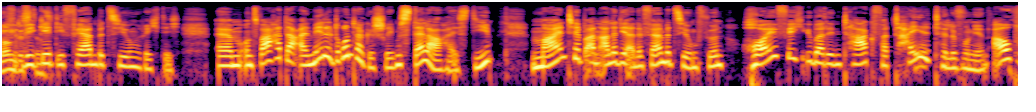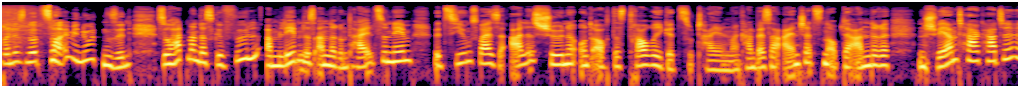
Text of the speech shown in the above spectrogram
Long wie geht die Fernbeziehung richtig? Ähm, und zwar hat da ein Mädel drunter geschrieben, Stella heißt die. Mein Tipp an alle, die eine Fernbeziehung führen, häufig über den Tag verteilt telefonieren, auch wenn es nur zwei Minuten sind. So hat man das Gefühl, am Leben des anderen teilzunehmen, beziehungsweise alles Schöne und auch das Traurige zu teilen. Man kann besser einschätzen, ob der andere einen schweren Tag hatte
